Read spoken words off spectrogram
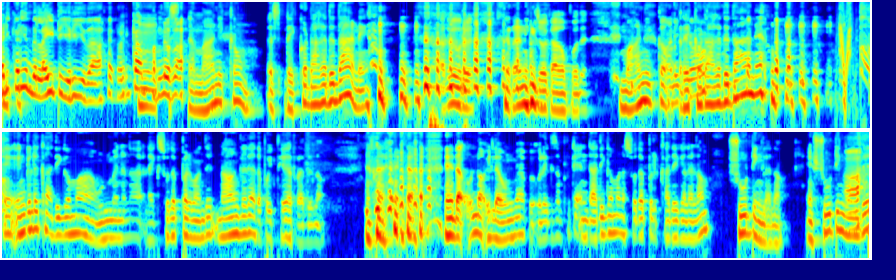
அடிக்கடி அந்த லைட் எரியுதா? ரெக்கார்ட் பண்ணுதா? மாணிக்கம் ரெக்கார்ட் ஆகுது தானே அது ஒரு ரன்னிங் ஜோக் ஆக போகுது. மாணிக்கம். ரெக்கார்ட் ஆகுது தானே எங்களுக்கு அதிகமாக உண்மை என்னன்னா லைக் சொதப்பல் வந்து நாங்களே அதை போய் தேடுறது தான் இன்னும் இல்லை உண்மையாக ஒரு எக்ஸாம்பிளுக்கு என் அதிகமான சொதப்பல் கதைகள் எல்லாம் ஷூட்டிங்கில் தான். என் ஷூட்டிங் வந்து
